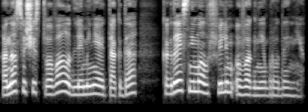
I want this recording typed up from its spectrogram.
Она существовала для меня и тогда, когда я снимал фильм «В огне брода нет».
